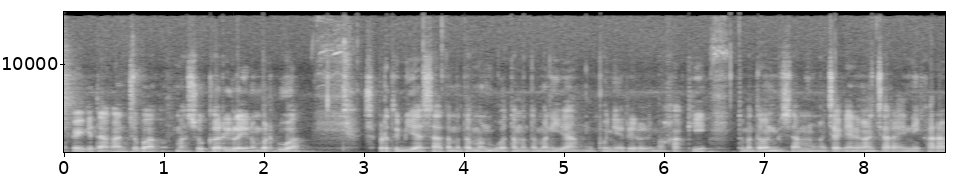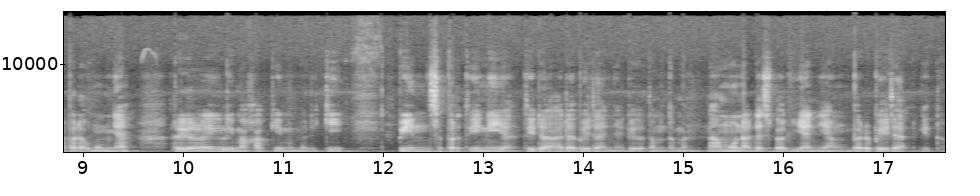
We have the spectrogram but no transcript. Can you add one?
Oke, kita akan coba masuk ke relay nomor 2. Seperti biasa teman-teman buat teman-teman yang mempunyai relay 5 kaki, teman-teman bisa mengeceknya dengan cara ini karena pada umumnya relay 5 kaki memiliki pin seperti ini ya, tidak ada bedanya gitu teman-teman. Namun ada sebagian yang berbeda gitu.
